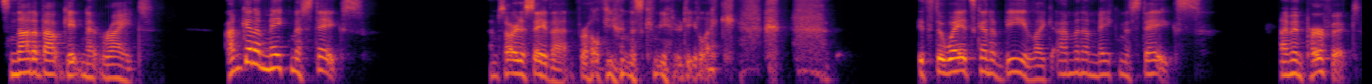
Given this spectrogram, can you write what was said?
It's not about getting it right. I'm going to make mistakes. I'm sorry to say that for all of you in this community. Like, it's the way it's going to be. Like, I'm going to make mistakes. I'm imperfect.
